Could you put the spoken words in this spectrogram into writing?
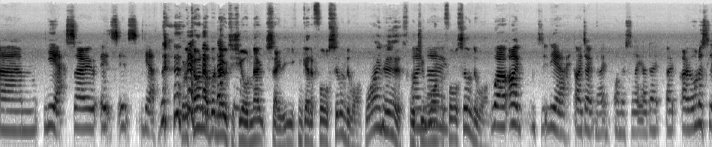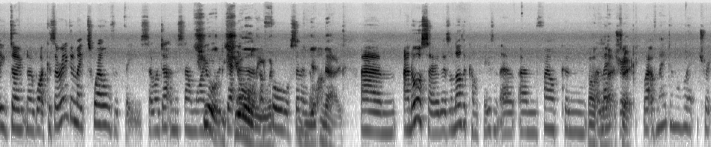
Um, yeah, so it's it's yeah. But I can't help but notice your notes say that you can get a four-cylinder one. Why on earth would I you want a four-cylinder one? Well, I yeah, I don't know. Honestly, I don't. I, I honestly don't know why because they're only going to make twelve of these, so I don't understand why you Surely- would get surely a, a you four-cylinder Yeah, one. no, Um, and also, there's another company, isn't there? Um, Falcon, Falcon Electric. Electric. Well, have made an electric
